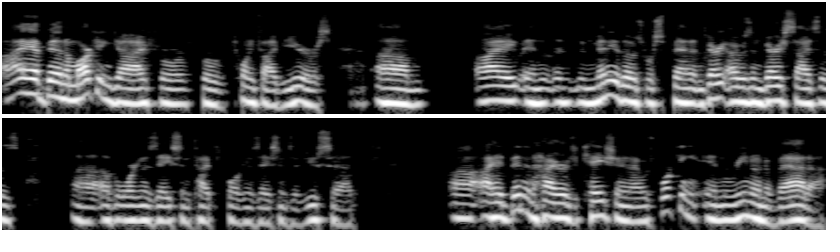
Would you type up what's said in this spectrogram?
I have been a marketing guy for for 25 years. Um, I and, and, many of those were spent in very. I was in various sizes uh, of organization types of organizations, as you said uh, I had been in higher education and I was working in Reno, Nevada.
